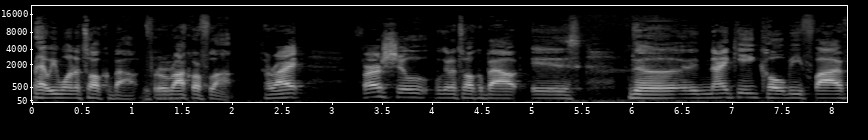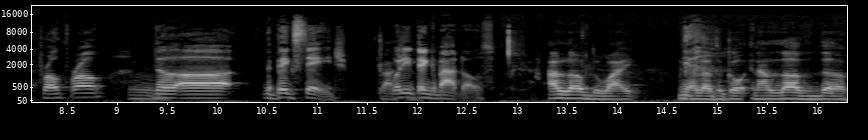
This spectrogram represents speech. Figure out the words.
that we want to talk about for the rock or flop. All right, first shoe we're gonna talk about is the Nike Kobe Five Protro, the uh, the big stage. What do you Mm. Think about those? I love the white. and I love the gold, and I love the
